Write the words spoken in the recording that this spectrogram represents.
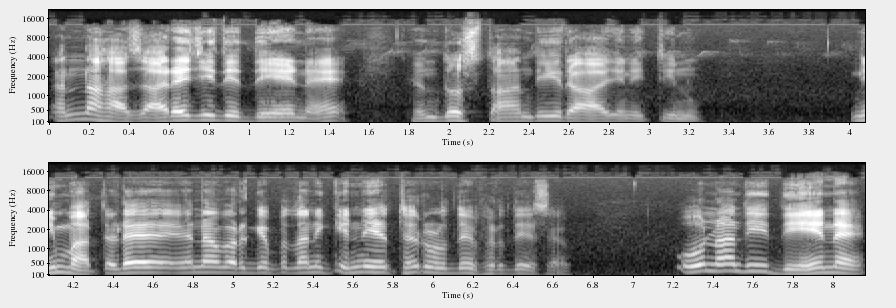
ਅੰਨਾ ਹਜ਼ਾਰੇ ਜੀ ਦੀ ਦੇਣ ਹੈ ਹਿੰਦੁਸਤਾਨ ਦੀ ਰਾਜਨੀਤੀ ਨੂੰ। ਨਹੀਂ ਮਾਤੜੇ ਇਹਨਾਂ ਵਰਗੇ ਪਤਾ ਨਹੀਂ ਕਿੰਨੇ ਇੱਥੇ ਰੁਲਦੇ ਫਿਰਦੇ ਸਭ ਉਹਨਾਂ ਦੀ ਦੇਣ ਹੈ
